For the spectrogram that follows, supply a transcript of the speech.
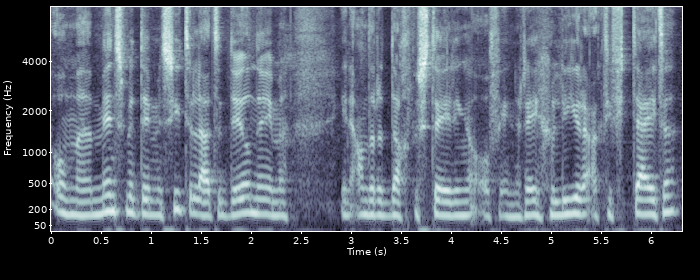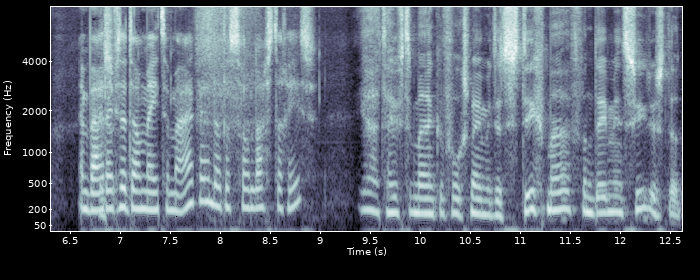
om uh, mensen met dementie te laten deelnemen in andere dagbestedingen of in reguliere activiteiten. En waar Dus- heeft het dan mee te maken dat het zo lastig is? Ja, het heeft te maken volgens mij met het stigma van dementie. Dus dat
